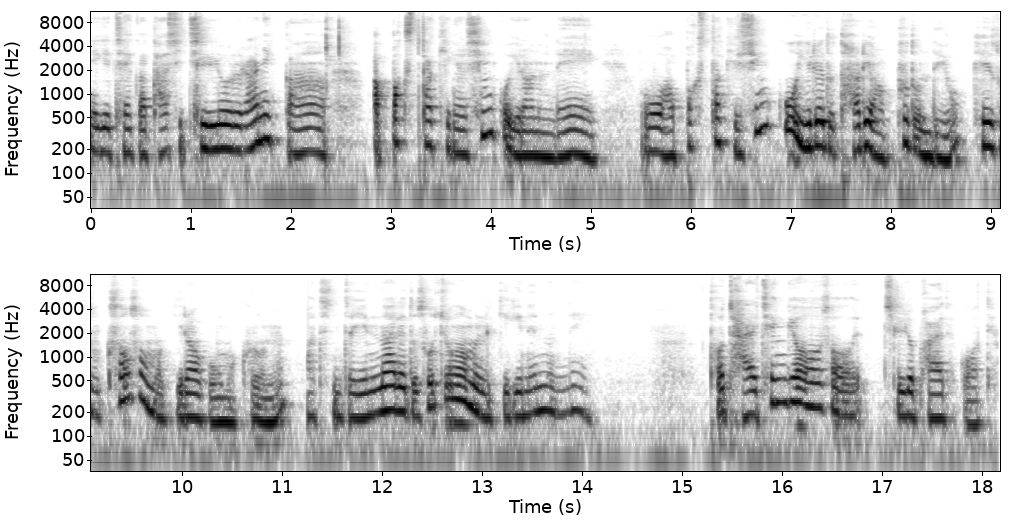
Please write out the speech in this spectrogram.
이게 제가 다시 진료를 하니까 압박 스타킹을 신고 일하는데 어, 압박 스타킹 신고 일해도 다리 아프던데요? 계속 서서 막 일하고 막 그러면? 아, 진짜 옛날에도 소중함을 느끼긴 했는데 더 잘 챙겨서 진료 봐야 될 것 같아요.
